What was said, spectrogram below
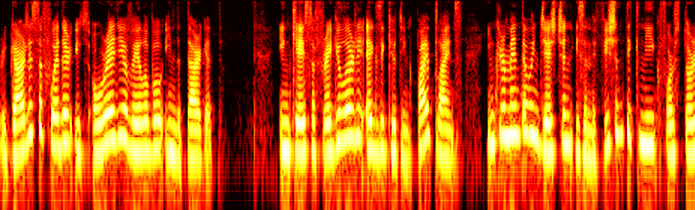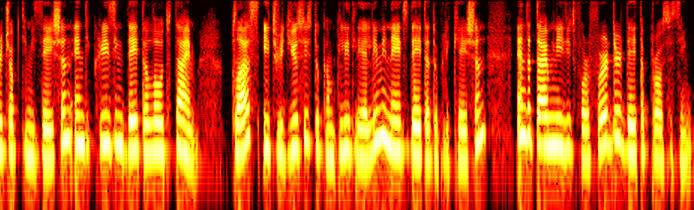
regardless of whether it's already available in the target. In case of regularly executing pipelines, incremental ingestion is an efficient technique for storage optimization and decreasing data load time. Plus, it reduces to completely eliminates data duplication and the time needed for further data processing.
